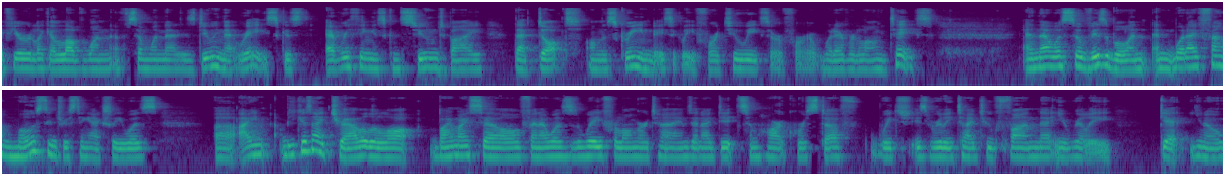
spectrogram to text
if you're like a loved one of someone that is doing that race because everything is consumed by that dot on the screen basically for two weeks or for whatever long it takes. And that was so visible. And and what i found most interesting actually was uh, I because I traveled a lot by myself and I was away for longer times and I did some hardcore stuff which is really type 2 fun that you really get you know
